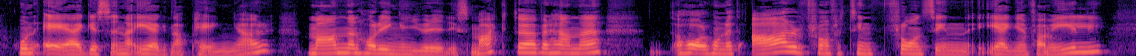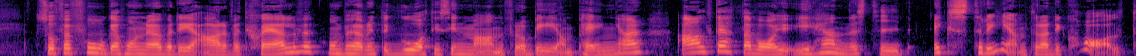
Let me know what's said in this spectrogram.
hon äger sina egna pengar, mannen har ingen juridisk makt över henne, har hon ett arv från sin, från sin egen familj, så förfogar hon över det arvet själv. Hon behöver inte gå till sin man för att be om pengar. Allt detta var ju i hennes tid extremt radikalt.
